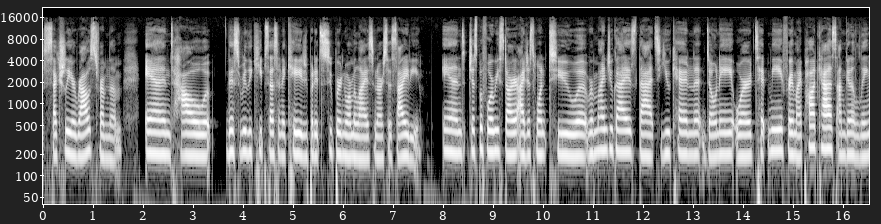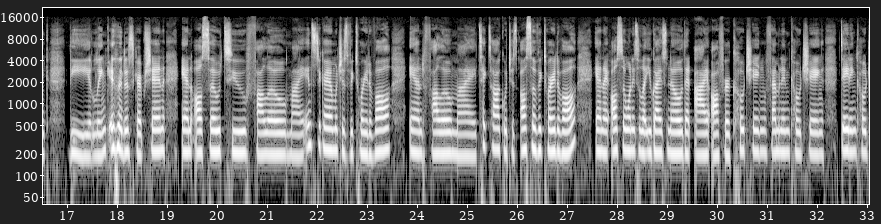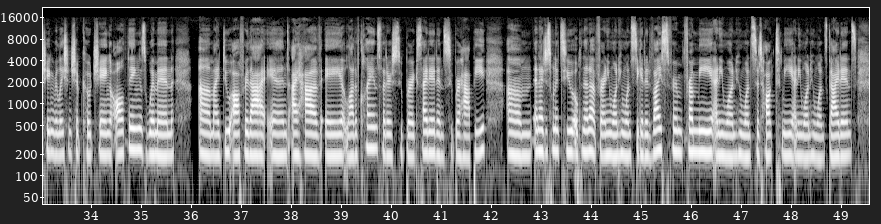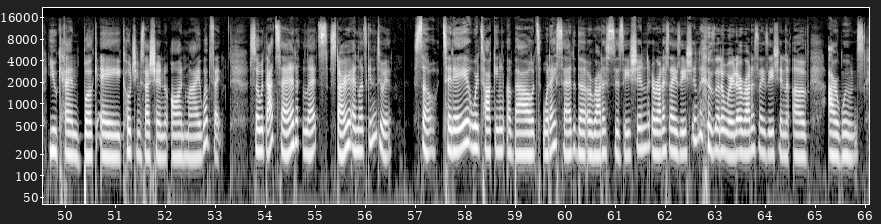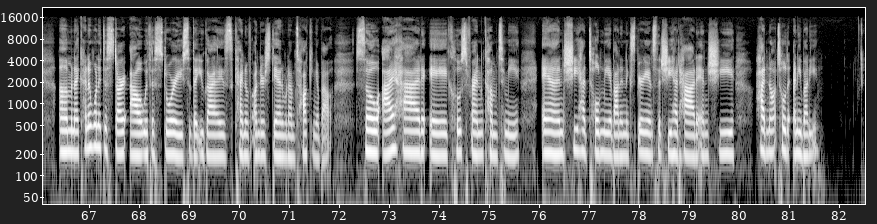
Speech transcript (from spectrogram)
sexually aroused from them, and how this really keeps us in a cage, but it's super normalized in our society. And just before we start, I just want to uh, remind you guys that you can donate or tip me for my podcast. I'm going to link the link in the description and also to follow my Instagram, which is Victoria Duvall, and follow my TikTok, which is also Victoria Duvall. And I also wanted to let you guys know that I offer coaching, feminine coaching, dating coaching, relationship coaching, all things women. Um, I do offer that, and I have a lot of clients that are super excited and super happy. Um, and I just wanted to open that up for anyone who wants to get advice from from me, anyone who wants to talk to me, anyone who wants guidance. You can book a coaching session on my website. So, with that said, let's start and let's get into it. So, today we're talking about what I said the eroticization, eroticization, is that a word? Eroticization of our wounds. Um, and I kind of wanted to start out with a story so that you guys kind of understand what I'm talking about. So, I had a close friend come to me, and she had told me about an experience that she had had, and she had not told anybody.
